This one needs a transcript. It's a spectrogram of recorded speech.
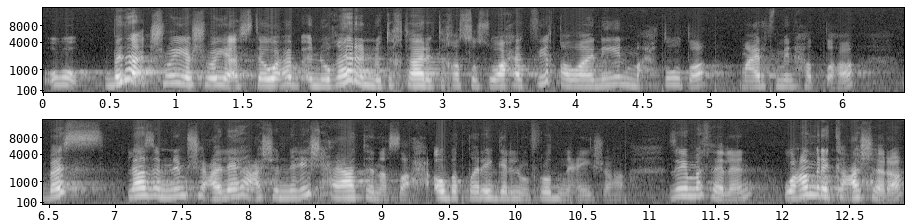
وبدأت شوية شوية أستوعب إنه غير إنه تختاري تخصص واحد في قوانين محطوطة ما أعرف مين حطها بس لازم نمشي عليها عشان نعيش حياتنا صح أو بالطريقة اللي المفروض نعيشها. زي مثلا وعمرك عشرة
